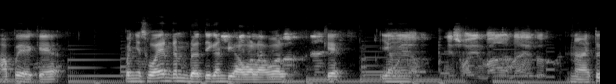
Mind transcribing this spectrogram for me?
apa ya kayak penyesuaian kan berarti kan di awal-awal kayak yang Oh, ya, penyesuaian banget lah itu. nah itu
